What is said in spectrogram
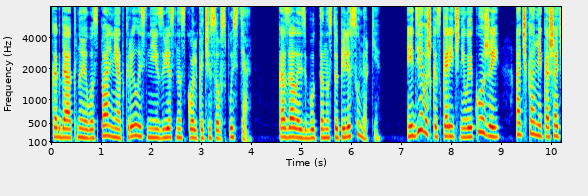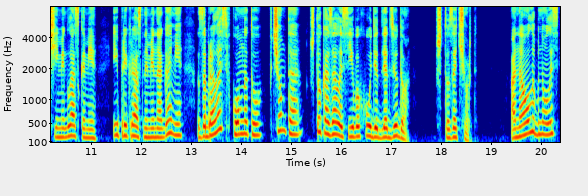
когда окно его спальни открылось неизвестно сколько часов спустя. Казалось, будто наступили сумерки. И девушка с коричневой кожей, очками кошачьими глазками и прекрасными ногами забралась в комнату в чем то что казалось его ходе для дзюдо. Что за черт? Она улыбнулась,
